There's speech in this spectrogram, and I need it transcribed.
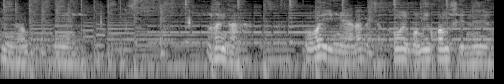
นี่ครับนี่เฮ้ยหาโอ้ยอีเมียแล้วก็จะห้อยผมมีความสินนี่อยู่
